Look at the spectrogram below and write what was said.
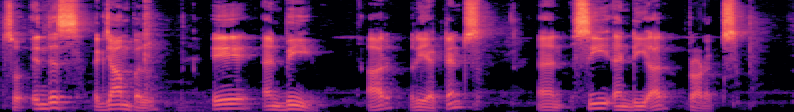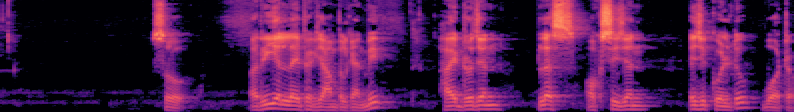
So, in this example, A and B are reactants and C and D are products. So, a real life example can be hydrogen plus oxygen is equal to water.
